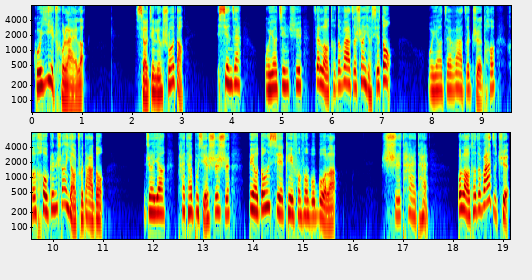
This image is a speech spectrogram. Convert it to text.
锅溢出来了。小精灵说道：“现在我要进去，在老头的袜子上咬些洞。我要在袜子指头和后跟上咬出大洞，这样太太不写诗时便有东西可以缝缝补补了。”师太太，补老头的袜子去。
